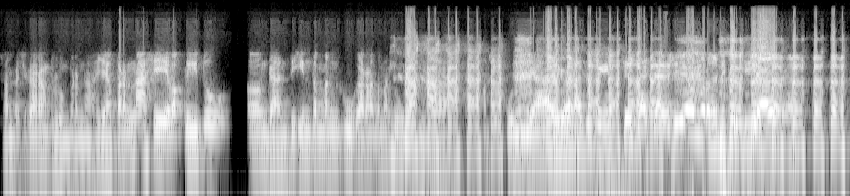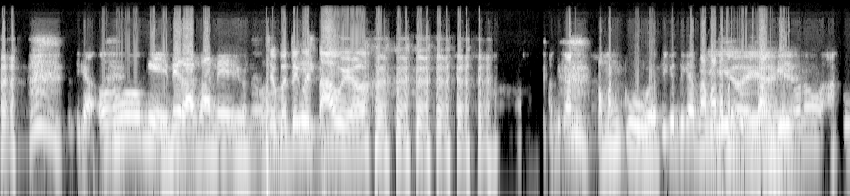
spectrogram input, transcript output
Sampai sekarang belum pernah. Ya pernah sih waktu itu eh, gantiin temanku karena temanku nggak bisa masuk kuliah. Ya kan aku pengen sih nggak jadi apa harus kuliah. ya kan. Ketika oh ini rasanya. You know. Yang penting wis tahu ya. Tapi kan temanku. Tapi ketika nama Iya, temanku iya, dipanggil, iya. aku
